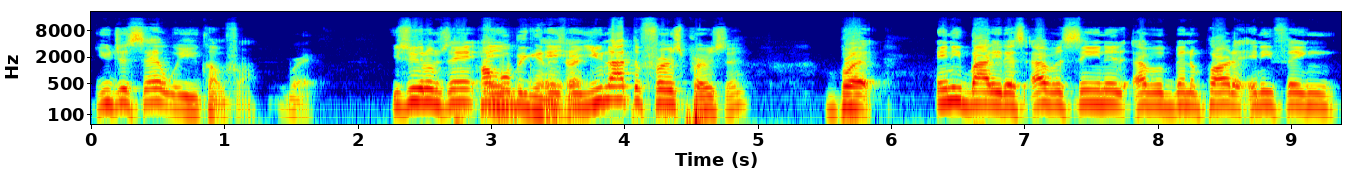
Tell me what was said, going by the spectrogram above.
you just said where you come from. right. You see what I'm saying? Humble and, beginnings, And, right. and you're not the first person, but anybody that's ever seen it, ever been a part of anything,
